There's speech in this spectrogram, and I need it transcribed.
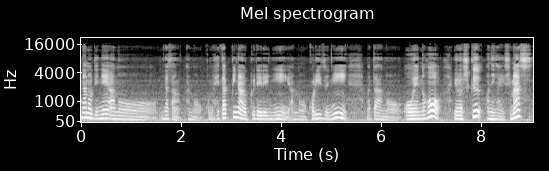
なのでねあの皆さんあのこの下手っぴなウクレレにあの懲りずにまたあの応援の方よろしくお願いします。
